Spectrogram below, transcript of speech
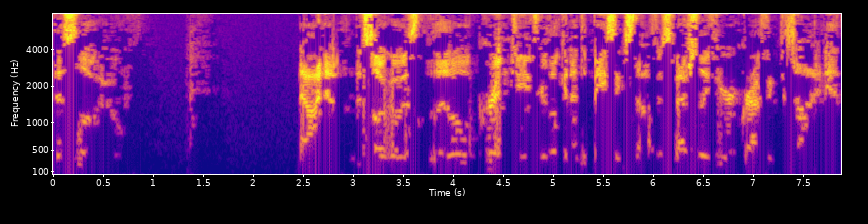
this logo. Now, I know this logo is a little cringy if you're looking at the basic stuff, especially if you're in graphic design. It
